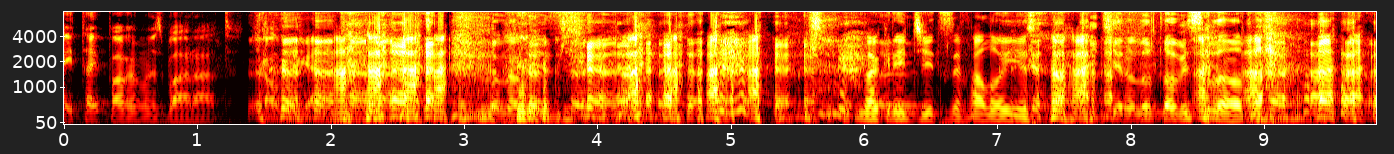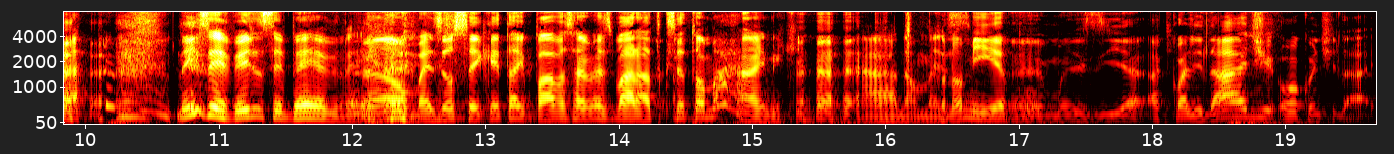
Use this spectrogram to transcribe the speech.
A Itaipava é mais barato. Tchau, obrigado. Não acredito que você falou isso. Mentira, eu não tomo isso não, tá? Nem cerveja você bebe, velho. Não, mas eu sei que a Itaipava sai mais barato que você tomar Heineken. Ah, não, mas. Economia, pô. É, mas e a, a qualidade ou a quantidade?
